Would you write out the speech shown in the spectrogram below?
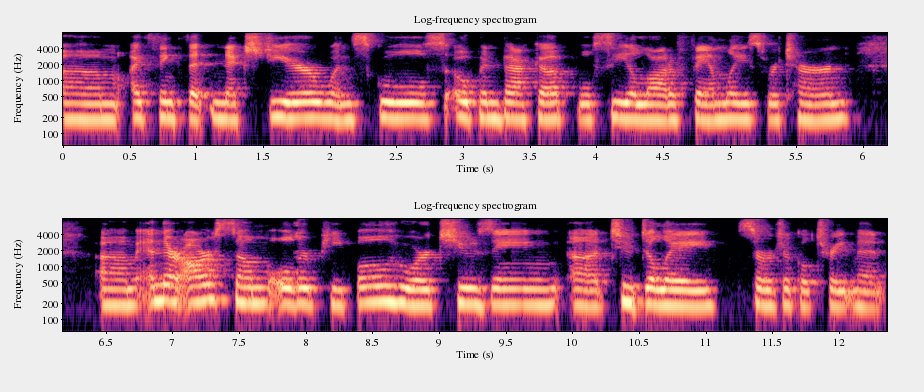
Um, I think that next year, when schools open back up, we'll see a lot of families return. Um, and there are some older people who are choosing uh, to delay surgical treatment.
